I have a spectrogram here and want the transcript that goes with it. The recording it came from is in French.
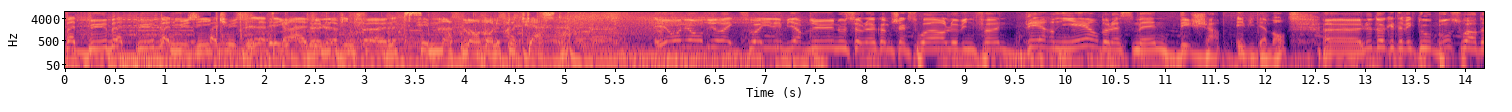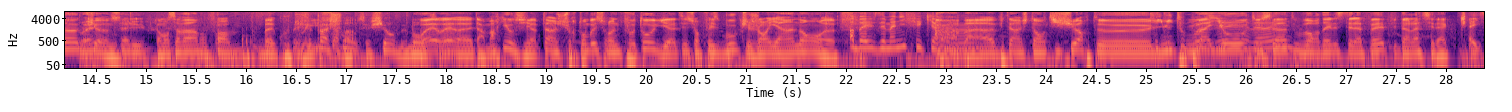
Pas de pub, pas de pub, pas de musique. L'intégrale de Love in Fun, c'est maintenant dans le podcast. Et on est en direct, soyez les bienvenus, nous sommes là comme chaque soir, Love in Fun, dernière de la semaine, déjà, évidemment. Euh, le doc est avec nous, bonsoir doc. Ouais, salut. Comment ça va En forme. Bah écoute, oui, pas ça chaud, c'est chiant, mais bon. Ouais, ouais, ouais, t'as remarqué aussi. hein. Putain, je suis retombé sur une photo, il y a, tu sais, sur Facebook, genre il y a un an. euh, Ah bah il faisait magnifique. Hein. ah bah putain, j'étais en t-shirt, euh, limite tout posé, maillot, bah tout ça, oui. tout bordel, c'était la fête. Putain, là c'est la caille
